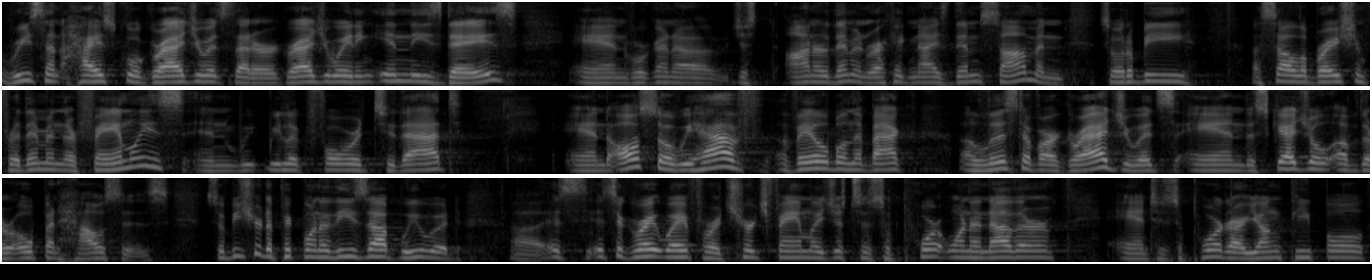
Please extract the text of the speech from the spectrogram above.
recent high school graduates that are graduating in these days, and we're going to just honor them and recognize them some. And so it'll be a celebration for them and their families, and we, we look forward to that. And also, we have available in the back a list of our graduates and the schedule of their open houses. So be sure to pick one of these up. We would, uh, it's, it's a great way for a church family just to support one another and to support our young people,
